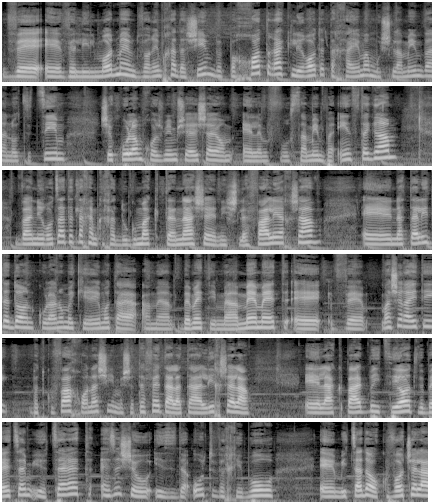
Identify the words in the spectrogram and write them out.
ו- אה, וללמוד מהם דברים חדשים, ופחות רק לראות את החיים המושלמים והנוצצים שכולם חושבים שיש היום, אלה מפורסמים באינסטגרם. ואני רוצה לתת לכם ככה דוגמה קטנה שנשלפה לי עכשיו. אה, נטלי דדון, כולנו מכירים אותה, באמת, היא מהממת, אה, ומה שראיתי בתקופה האחרונה שהיא משתפת על התהליך שלה. אה, להקפאת ביציות, ובעצם יוצרת איזושהי הזדהות וחיבור אה, מצד העוקבות שלה.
